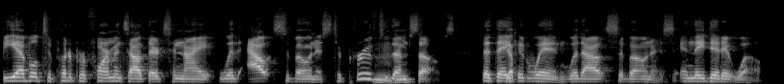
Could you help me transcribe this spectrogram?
be able to put a performance out there tonight without Sabonis to prove to Mhm. themselves that they Yep. could win without Sabonis, and they did it well.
